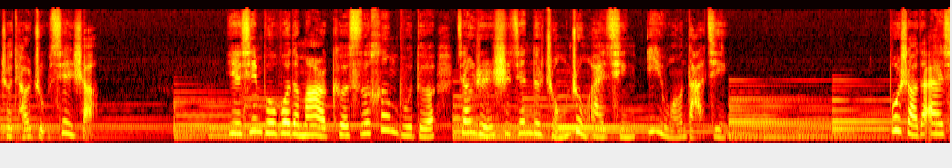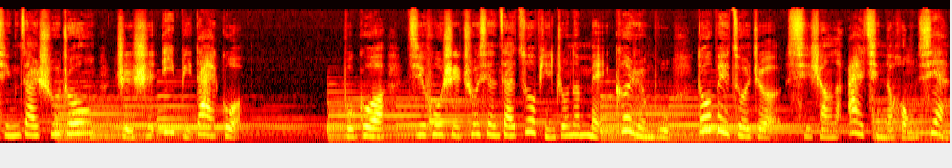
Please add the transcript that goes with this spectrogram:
这条主线上。野心勃勃的马尔克斯恨不得将人世间的种种爱情一网打尽。不少的爱情在书中只是一笔带过，不过几乎是出现在作品中的每个人物都被作者系上了爱情的红线。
